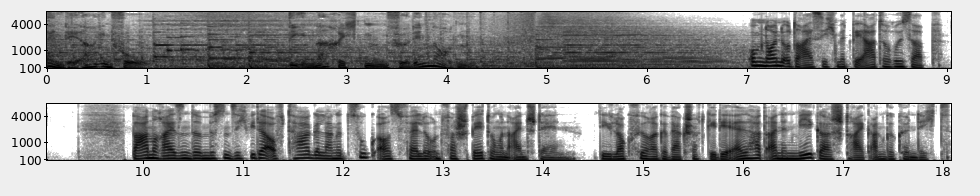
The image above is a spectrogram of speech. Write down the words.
NDR Info. Die Nachrichten für den Norden. Um 9.30 Uhr mit Beate Rüsapp. Bahnreisende müssen sich wieder auf tagelange Zugausfälle und Verspätungen einstellen. Die Lokführergewerkschaft GDL hat einen Megastreik angekündigt.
